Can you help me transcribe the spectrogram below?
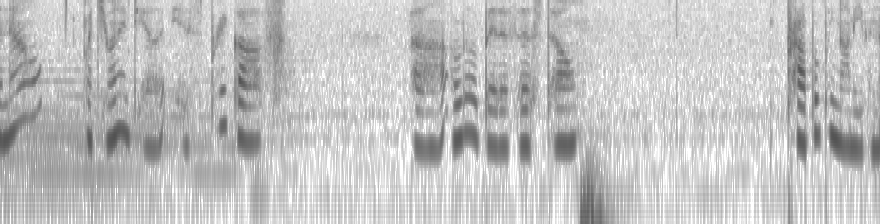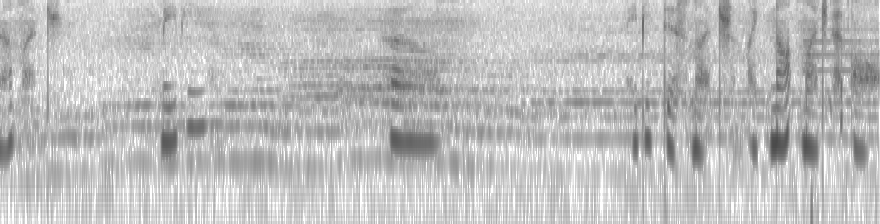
So now what you want to do is break off uh, a little bit of this dough. Probably not even that much. Maybe, uh, maybe this much. Like not much at all.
